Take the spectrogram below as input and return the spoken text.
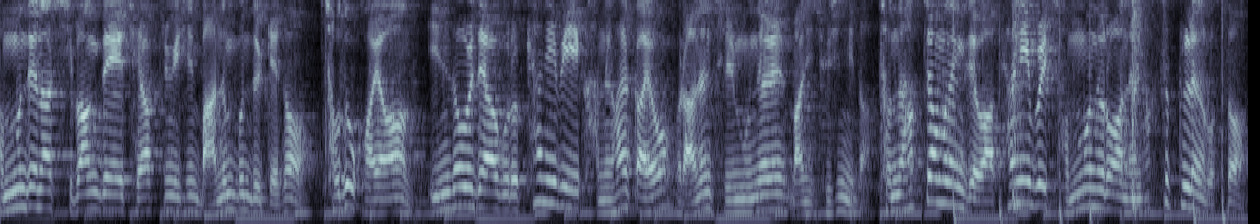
전문대나 지방대에 재학 중이신 많은 분들께서 저도 과연 인서울대학으로 편입이 가능할까요? 라는 질문을 많이 주십니다. 저는 학점은행제와 편입을 전문으로 하는 학습 플랜으로서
